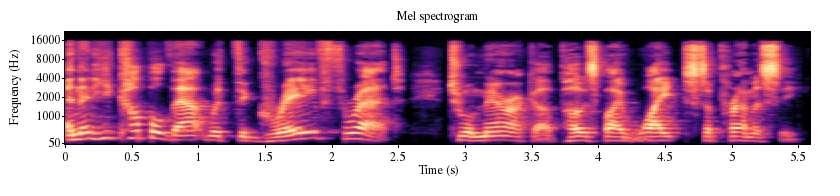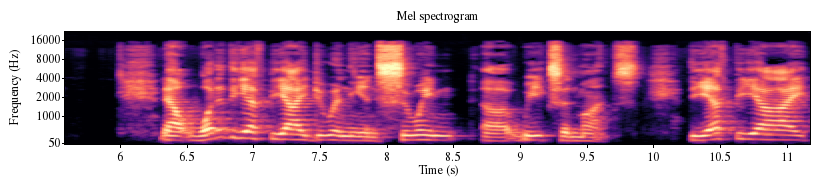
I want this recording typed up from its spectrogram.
And then he coupled that with the grave threat to America posed by white supremacy. Now, what did the FBI do in the ensuing uh, weeks and months? The FBI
